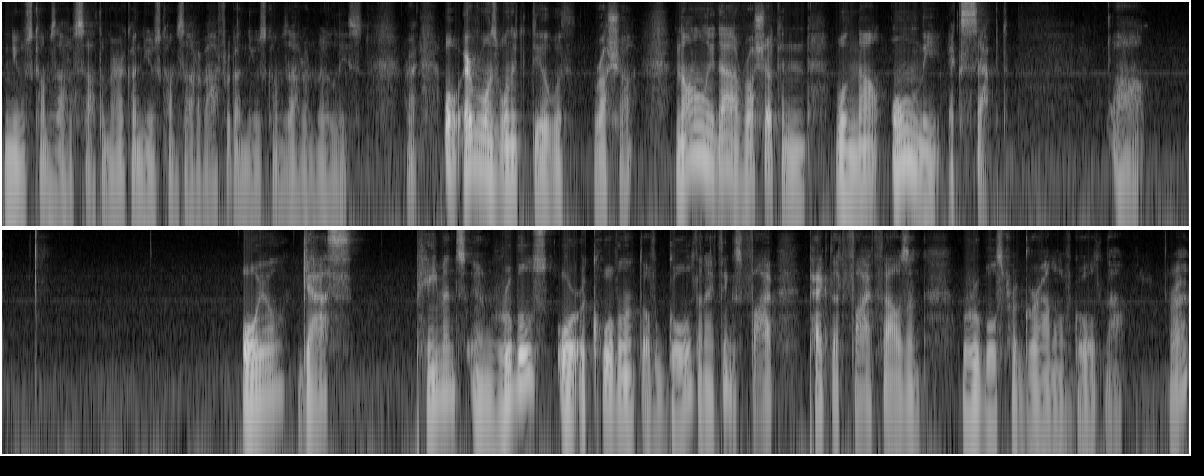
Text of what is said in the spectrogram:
News comes out of South America, news comes out of Africa, news comes out of the Middle East, right? Oh, everyone's willing to deal with Russia. Not only that, Russia can will now only accept uh, oil, gas, payments in rubles or equivalent of gold and i think it's five pegged at 5000 rubles per gram of gold now right?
